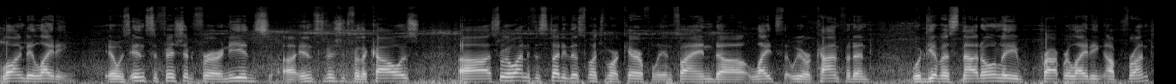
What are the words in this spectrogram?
long day lighting. It was insufficient for our needs, uh, insufficient for the cows, uh, so we wanted to study this much more carefully and find uh, lights that we were confident would give us not only proper lighting up front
